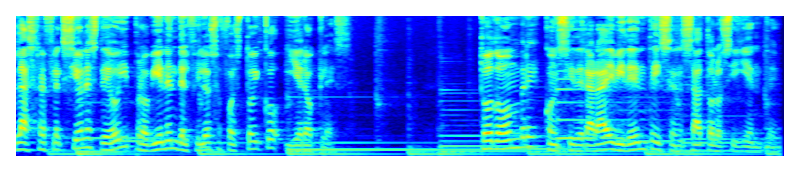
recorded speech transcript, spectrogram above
Las reflexiones de hoy provienen del filósofo estoico Hierocles. Todo hombre considerará evidente y sensato lo siguiente.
